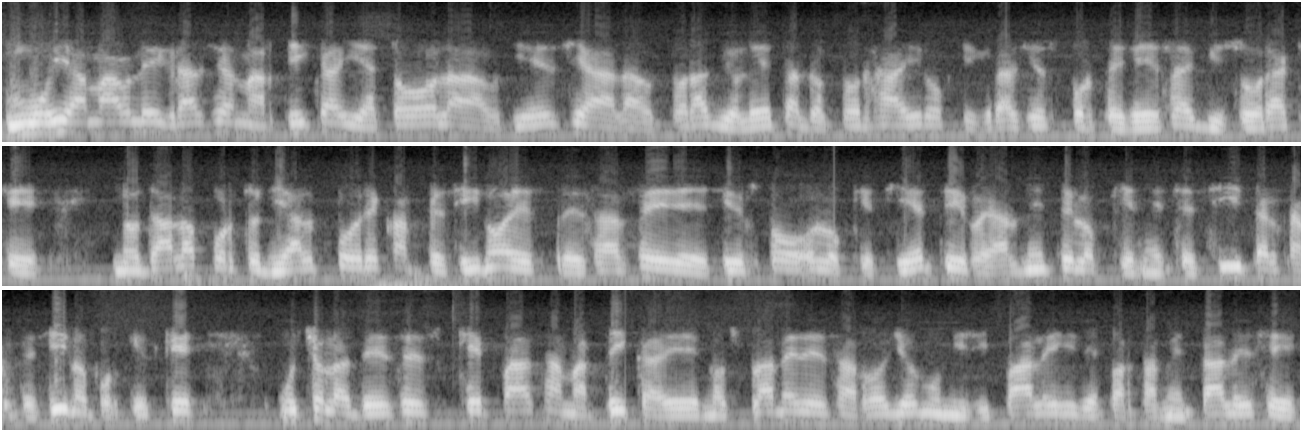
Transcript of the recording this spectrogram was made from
Muy amable, gracias Martica y a toda la audiencia, a la doctora Violeta, al doctor Jairo, que gracias por tener esa emisora que nos da la oportunidad al pobre campesino de expresarse y de decir todo lo que siente y realmente lo que necesita el campesino, porque es que muchas las veces, ¿qué pasa, Martica? En los planes de desarrollo municipales y departamentales se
